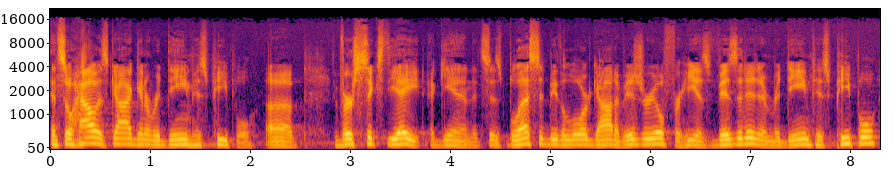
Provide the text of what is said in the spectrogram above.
And so, how is God going to redeem his people? Uh, verse 68, again, it says, Blessed be the Lord God of Israel, for he has visited and redeemed his people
